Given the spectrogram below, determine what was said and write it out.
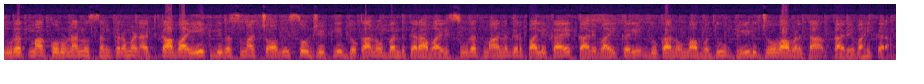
સુરતમાં કોરોનાનું સંક્રમણ અટકાવવા એક દિવસમાં ચોવીસો જેટલી દુકાનો બંધ કરાવાઈ. સુરત મહાનગરપાલિકાએ કાર્યવાહી કરી. દુકાનોમાં વધુ ભીડ જોવા મળતા કાર્યવાહી કરાઈ.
